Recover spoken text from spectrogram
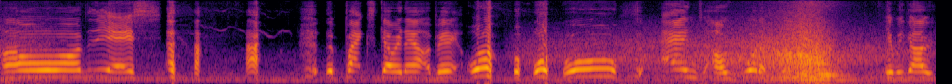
Oh, yes. the back's going out a bit. Whoa, and oh, what a here we go.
